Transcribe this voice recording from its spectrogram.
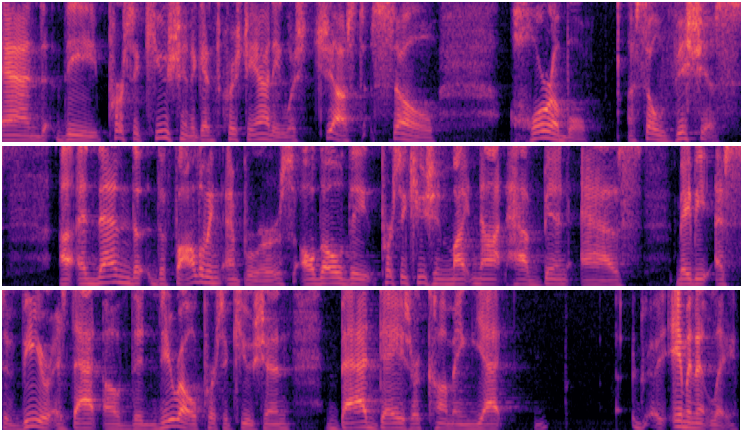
and the persecution against Christianity was just so horrible, uh, so vicious. Uh, and then the, the following emperors, although the persecution might not have been as maybe as severe as that of the Nero persecution, bad days are coming yet imminently.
